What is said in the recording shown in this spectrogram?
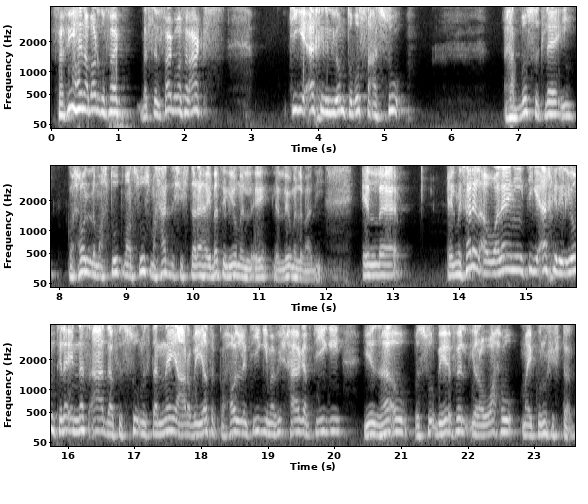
ففي هنا برضه فجوة بس الفجوة في العكس. تيجي آخر اليوم تبص على السوق هتبص تلاقي كحول محطوط مرصوص محدش اشتراه. هيبات اليوم اللي إيه؟ لليوم اللي بعديه. المثال الأولاني تيجي آخر اليوم تلاقي الناس قاعدة في السوق مستنية عربيات الكحول تيجي مفيش حاجة بتيجي يزهقوا السوق بيقفل يروحوا ما يكونوش اشتروا.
